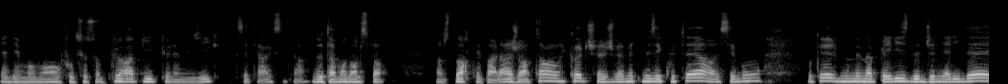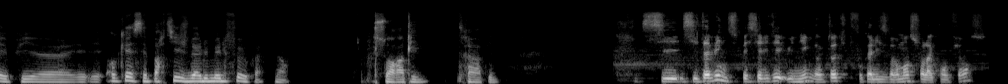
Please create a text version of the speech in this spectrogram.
il y a des moments où il faut que ce soit plus rapide que la musique, etc. etc. Notamment dans le sport. Dans le sport, tu n'es pas là, genre, attends, coach, je vais mettre mes écouteurs, c'est bon. Ok, je me mets ma playlist de Johnny Hallyday, et puis, euh, ok, c'est parti, je vais allumer le feu. Quoi. Non. Il faut que ce soit rapide, très rapide. Si, si tu avais une spécialité unique, donc toi, tu te focalises vraiment sur la confiance,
